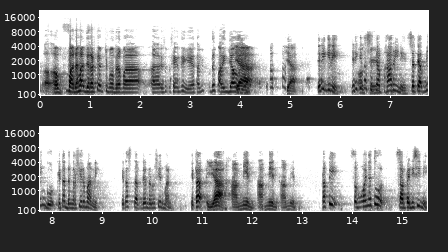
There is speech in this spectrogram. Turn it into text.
eh, padahal jaraknya cuma berapa eh, senti ya, tapi itu paling jauh ya. Ya, ya. Jadi gini, jadi kita Oke. setiap hari nih, setiap minggu kita dengar firman nih. Kita setiap dengar firman. Kita, ya, amin, amin, amin. Tapi semuanya tuh sampai di sini.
